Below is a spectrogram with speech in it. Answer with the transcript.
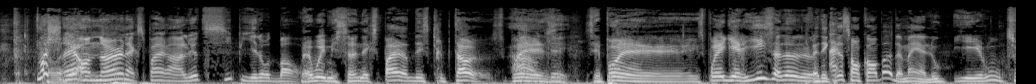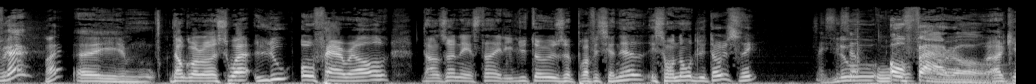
Moi, je suis Eh, on a un expert en lutte ici, puis il est l'autre bord. Ben oui, mais c'est un expert descripteur. C'est pas, Ah, c'est- c'est pas un, c'est pas un guerrier, ça, là. Il va décrire son combat demain à Lou. Il est roux. Tu vrai? Ouais. Euh, donc, on reçoit Lou O'Farrell. Dans un instant, elle est lutteuse professionnelle. Et son nom de lutteuse, c'est... C'est. Lou O'Farrell. OK,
